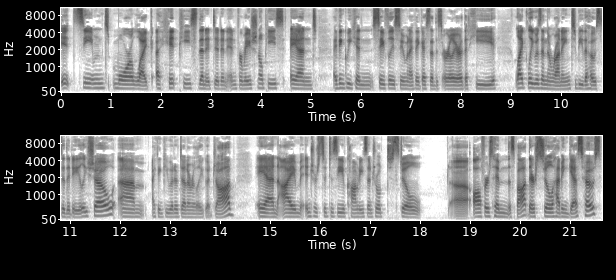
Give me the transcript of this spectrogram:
it seemed more like a hit piece than it did an informational piece. And I think we can safely assume, and I think I said this earlier, that he likely was in the running to be the host of The Daily Show. Um, I think he would have done a really good job. And I'm interested to see if Comedy Central still uh, offers him the spot. They're still having guest hosts.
